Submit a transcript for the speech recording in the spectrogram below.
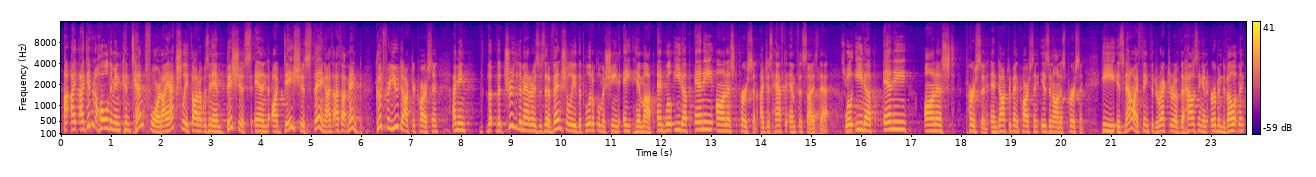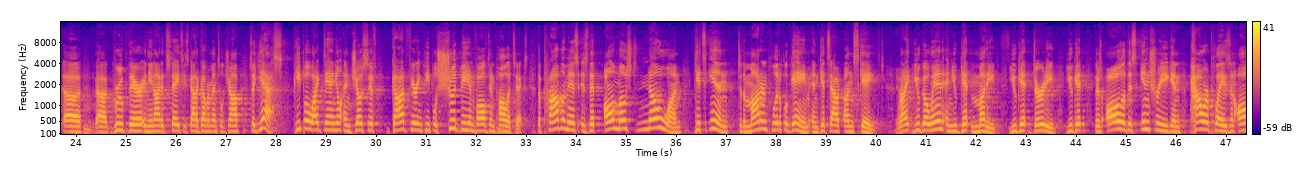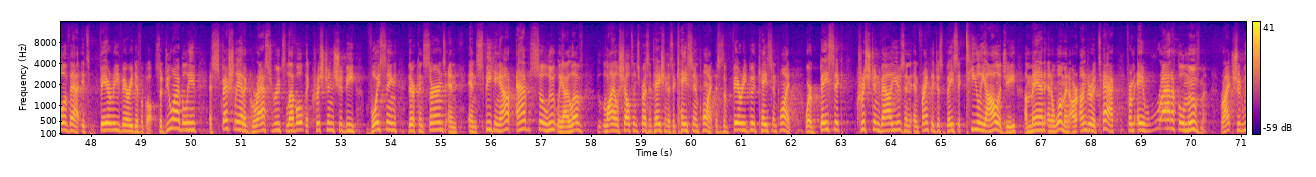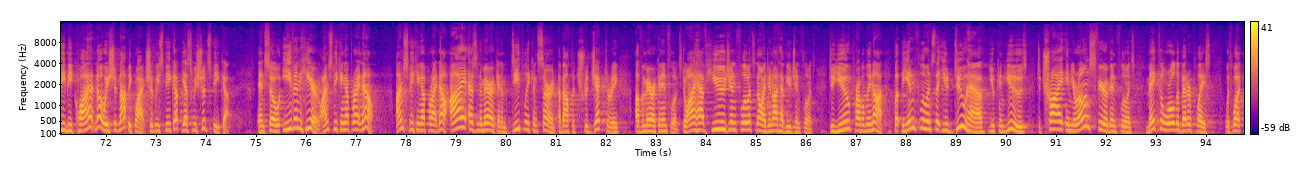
I, I, didn't hold him in contempt for it. I actually thought it was an ambitious and audacious thing. I, I thought, man, good for you, Dr. Carson. I mean, the, the truth of the matter is, is that eventually the political machine ate him up and will eat up any honest person. I just have to emphasize yeah, that. Will right. eat up any honest person. And Dr. Ben Carson is an honest person. He is now, I think, the director of the Housing and Urban Development uh, mm. uh, group there in the United States. He's got a governmental job. So, yes, people like Daniel and Joseph, God fearing people, should be involved in politics. The problem is, is that almost no one gets in to the modern political game and gets out unscathed, yeah. right? You go in and you get muddied. You get dirtied. You get, there's all of this intrigue and power plays and all of that. It's very, very difficult. So, do I believe, especially at a grassroots level, that Christians should be voicing their concerns and, and speaking out? Absolutely. I love Lyle Shelton's presentation as a case in point. This is a very good case in point where basic Christian values and, and frankly just basic teleology, a man and a woman, are under attack from a radical movement, right? Should we be quiet? No, we should not be quiet. Should we speak up? Yes, we should speak up. And so even here, I'm speaking up right now. I'm speaking up right now. I, as an American, am deeply concerned about the trajectory of American influence. Do I have huge influence? No, I do not have huge influence. Do you? Probably not. But the influence that you do have, you can use to try in your own sphere of influence make the world a better place with what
